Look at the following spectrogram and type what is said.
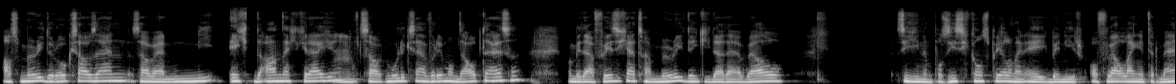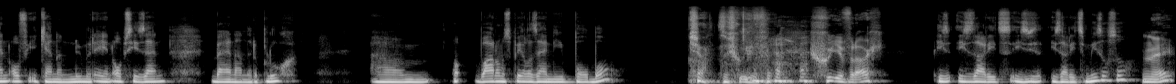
als Murray er ook zou zijn, zou hij niet echt de aandacht krijgen. Mhm. Of zou het moeilijk zijn voor hem om dat op te eisen. Maar met de afwezigheid van Murray denk ik dat hij wel zich in een positie kon spelen van hey, ik ben hier ofwel lange termijn of ik kan een nummer één optie zijn bij een andere ploeg. Ehm, waarom spelen zij niet Bolbon? Tja, dat is een goede, goede vraag. Is, is, daar iets, is, is daar iets mis of zo? Nee,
